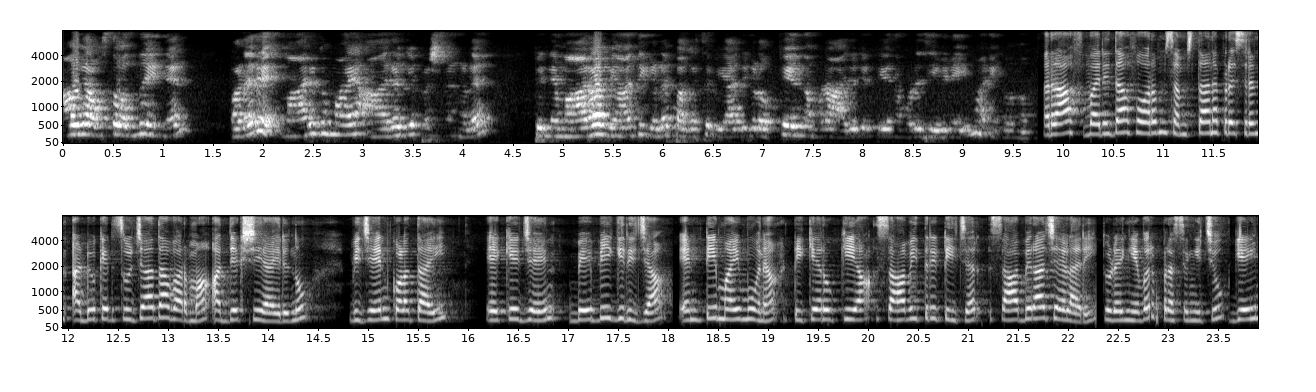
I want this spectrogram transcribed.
ആ ഒരു അവസ്ഥ വന്നു കഴിഞ്ഞാൽ വളരെ മാരകമായ ആരോഗ്യ പ്രശ്നങ്ങൾ പിന്നെ മാറാവ്യാധികൾ പകർച്ചവ്യാധികളൊക്കെ നമ്മുടെ ആരോഗ്യത്തെയും നമ്മുടെ ജീവനെയും ഹനിക്കുന്നു. റാഫ് വനിതാ ഫോറം സംസ്ഥാന പ്രസിഡന്റ് അഡ്വക്കേറ്റ് സുജാത വർമ്മ അധ്യക്ഷയായിരുന്നു. Vijayan Kolathayi. A K Jayan Baby Girija N T Maimoona T K Rukhiya Savithri teacher Sabira Chelari തുടങ്ങിയവർ പ്രസംഗിച്ചു. Gain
